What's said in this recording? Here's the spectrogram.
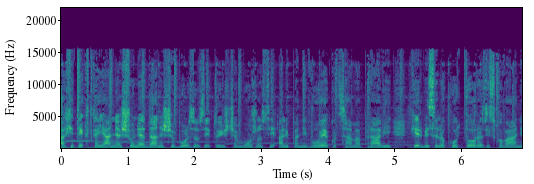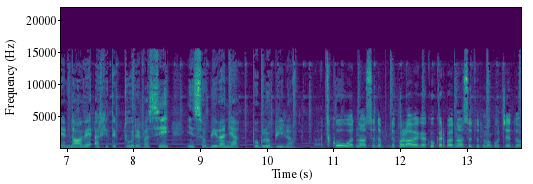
Arhitektka Janja Šunja danes še bolj zauzeto išče možnosti ali pa nivoje, kot sama pravi, kjer bi se lahko to raziskovanje nove arhitekture vasi in sobivanja poglobilo. Tako v odnosu do, do polovega, kot pa v odnosu tudi mogoče do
